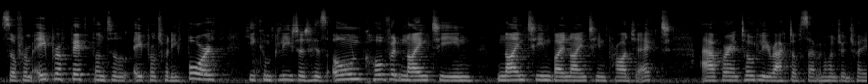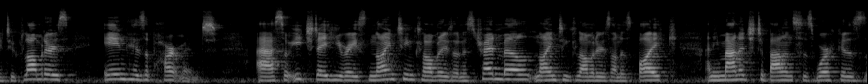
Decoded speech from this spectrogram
So from April 5th until April 24th, he completed his own COVID 19 19 by 19 project, uh, where in total he racked up 722 kilometres in his apartment. Uh, so each day he raced 19 kilometres on his treadmill, 19 kilometres on his bike, and he managed to balance his work as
